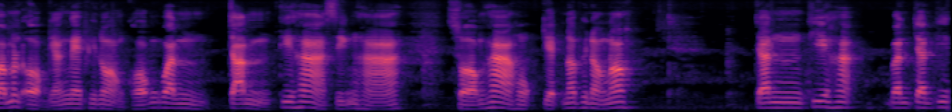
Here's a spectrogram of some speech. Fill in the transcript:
ว่ามันออกอย่างแน่พี่น้องของวันจันทร์ที่ 5 สิงหา 2567เนาะพี่น้องเนาะจันทร์ที่ห้าวันจันทร์ที่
